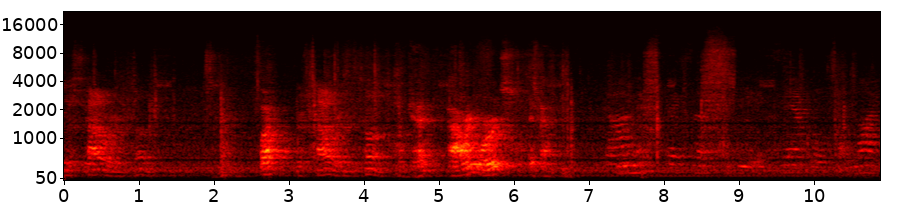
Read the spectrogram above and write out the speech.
There's power in the tongue. What? power in tongues. Okay, power in words. Yes, ma'am. God expects us to be examples of life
